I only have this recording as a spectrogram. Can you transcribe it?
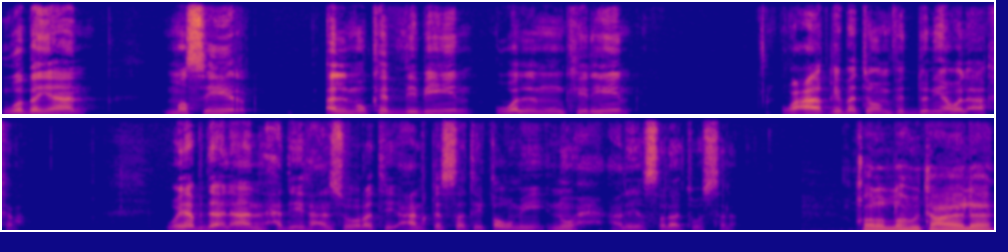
وبيان مصير المكذبين والمنكرين وعاقبتهم في الدنيا والآخرة. ويبدأ الآن الحديث عن سوره عن قصة قوم نوح عليه الصلاة والسلام. قال الله تعالى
